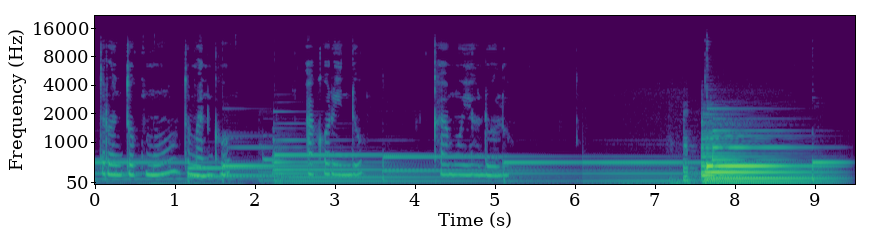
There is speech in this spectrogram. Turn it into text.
Teruntukmu, temanku, aku rindu.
